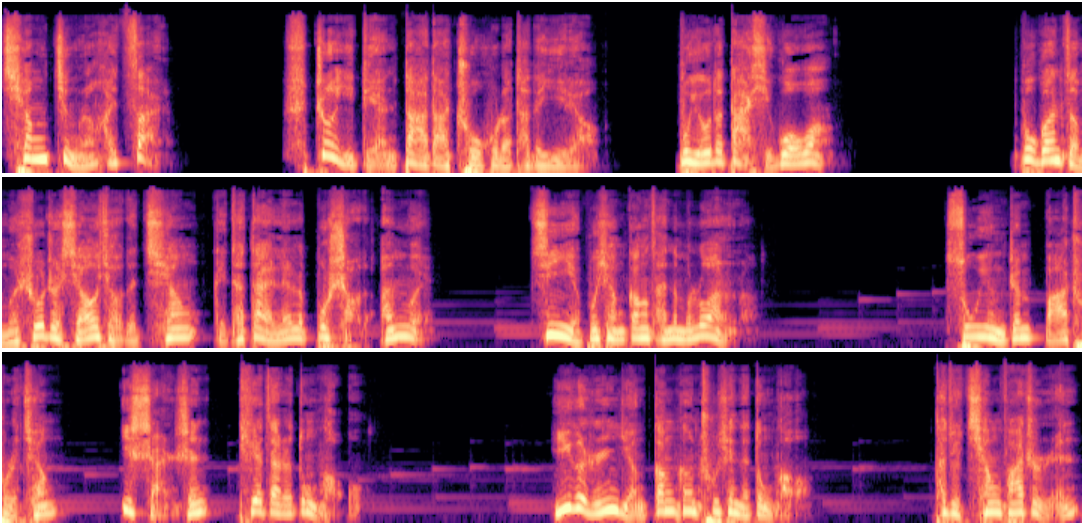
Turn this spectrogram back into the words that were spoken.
枪竟然还在，这一点大大出乎了他的意料，不由得大喜过望。不管怎么说，这小小的枪给他带来了不少的安慰，心也不像刚才那么乱了。苏应真拔出了枪，一闪身贴在了洞口。一个人影刚刚出现在洞口，他就枪发制人，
